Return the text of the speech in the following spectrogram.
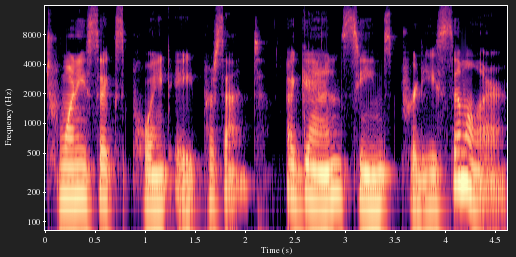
26.8%. Again, seems pretty similar.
